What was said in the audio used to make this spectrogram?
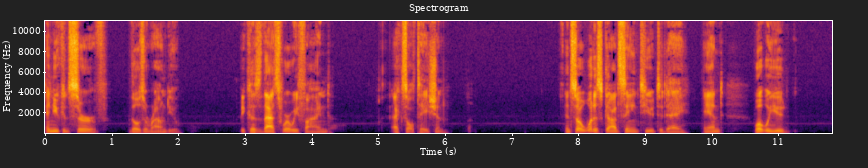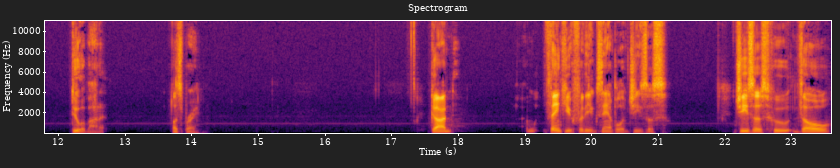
And you can serve those around you. Because that's where we find exaltation. And so, what is God saying to you today? And what will you do about it? Let's pray. God, thank you for the example of Jesus. Jesus, who, though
